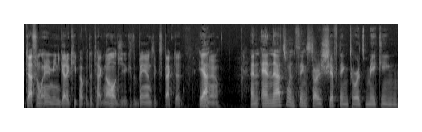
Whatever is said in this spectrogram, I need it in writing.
Definitely. I mean, you got to keep up with the technology because the bands expect it. Yeah. You know? and and that's when things started shifting towards making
